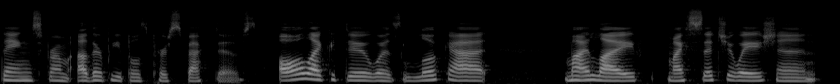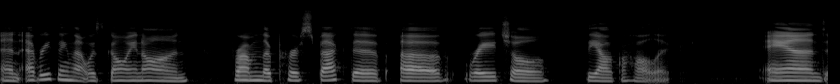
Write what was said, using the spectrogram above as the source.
things from other people's perspectives. All I could do was look at my life, my situation, and everything that was going on from the perspective of Rachel, the alcoholic. And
